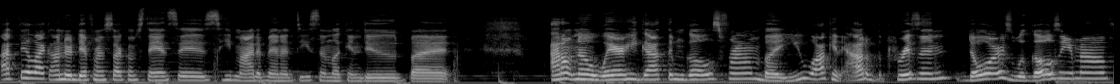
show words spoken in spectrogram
I feel like under different circumstances, he might have been a decent looking dude, but I don't know where he got them goals from. But you walking out of the prison doors with goals in your mouth,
